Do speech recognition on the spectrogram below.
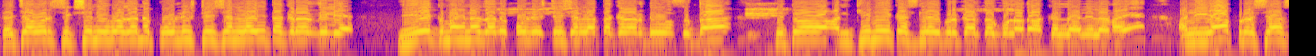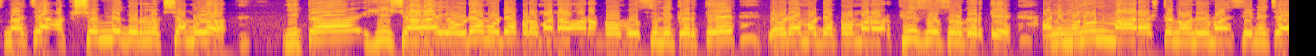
त्याच्यावर शिक्षण विभागानं पोलीस स्टेशनलाही तक्रार दिली आहे. एक महिना झालं पोलीस स्टेशनला तक्रार देऊन सुद्धा तिथं आणखीनही कसल्याही प्रकारचा गुन्हा दाखल झालेला नाही. आणि या प्रशासनाच्या अक्षम्य दुर्लक्षामुळं इथं ही शाळा एवढ्या मोठ्या प्रमाणावर वसुली करते एवढ्या मोठ्या प्रमाणावर फीस वसूल करते. आणि म्हणून महाराष्ट्र नवनिर्माण सेनेच्या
